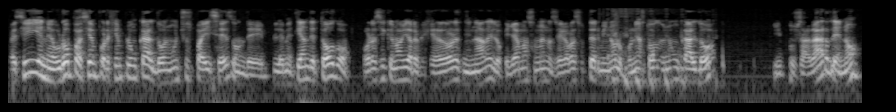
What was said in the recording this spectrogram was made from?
Pues sí, en Europa hacían, por ejemplo, un caldo en muchos países donde le metían de todo. Ahora sí que no había refrigeradores ni nada y lo que ya más o menos llegaba a su término lo ponías todo en un caldo y pues a darle, ¿no?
